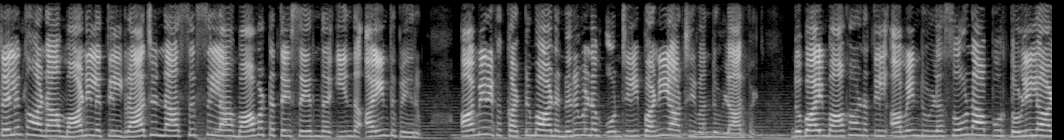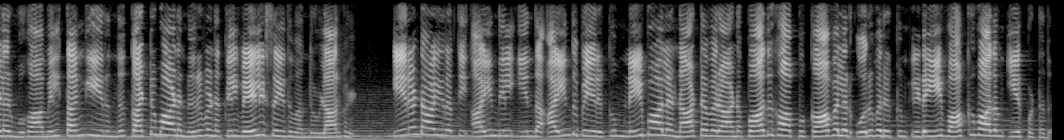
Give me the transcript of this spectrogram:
தெலுங்கானா மாநிலத்தில் ராஜண்ணா சிர்சில்லா மாவட்டத்தை சேர்ந்த இந்த ஐந்து பேரும் அமெரிக்க கட்டுமான நிறுவனம் ஒன்றில் பணியாற்றி வந்துள்ளார்கள். துபாய் மாகாணத்தில் அமைந்துள்ள சோனாப்பூர் தொழிலாளர் முகாமில் தங்கியிருந்து கட்டுமான நிறுவனத்தில் வேலை செய்து வந்துள்ளார்கள். இரண்டாயிரத்தி ஐந்தில் இந்த ஐந்து பேருக்கும் நேபாள நாட்டவரான பாதுகாப்பு காவலர் ஒருவருக்கும் இடையே வாக்குவாதம் ஏற்பட்டது.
